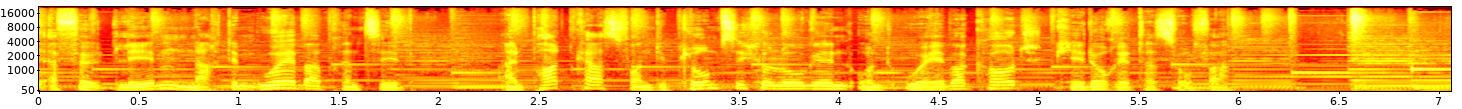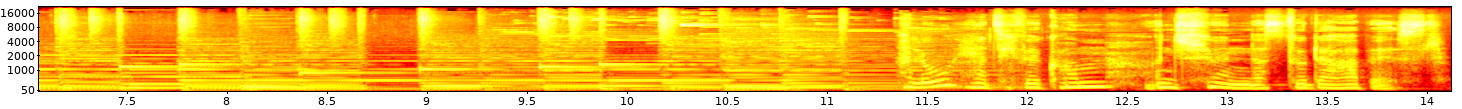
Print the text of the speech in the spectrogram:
erfüllt Leben nach dem Urheberprinzip. Ein Podcast von Diplompsychologin und Urhebercoach Kedo Rittershofer. Hallo, herzlich willkommen und schön, dass du da bist.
